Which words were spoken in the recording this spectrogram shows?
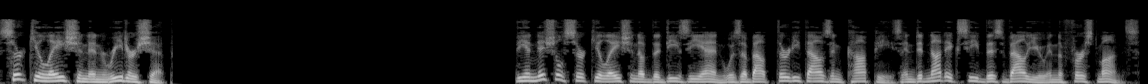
Circulation and readership The initial circulation of the DZN was about 30,000 copies and did not exceed this value in the first months.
